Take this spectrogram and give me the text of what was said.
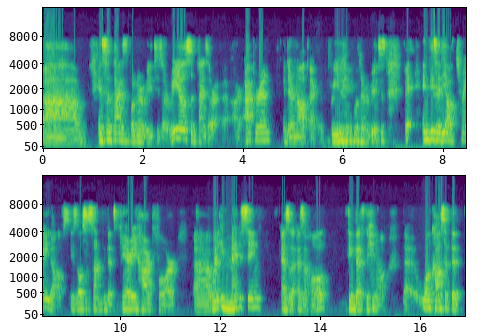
Um, and sometimes vulnerabilities are real, sometimes are, are apparent, and they're not really vulnerabilities. But, and this idea of trade-offs is also something that's very hard for, uh, well, in medicine as a, as a whole, I think that's the, you know, the one concept that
